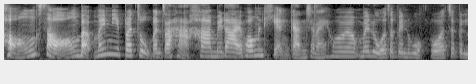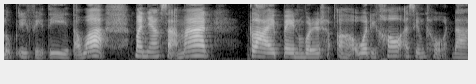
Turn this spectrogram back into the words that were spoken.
ของ 2 แบบไม่มีประจุมันจะหาค่าไม่ได้เพราะมันเถียงกันใช่ไหมไม่รู้ว่าจะเป็นบวกหรือว่าจะเป็นลบอินฟินิตี้แต่ว่ามันยังสามารถ กลายเป็น vertical asymptote ได้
